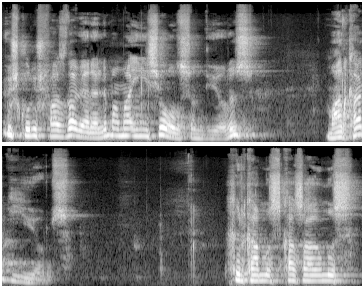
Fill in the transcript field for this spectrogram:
Üç kuruş fazla verelim ama iyisi olsun diyoruz. Marka giyiyoruz. Hırkamız, kazağımız,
